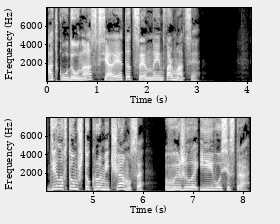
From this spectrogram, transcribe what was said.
откуда у нас вся эта ценная информация. Дело в том, что кроме Чамуса выжила и его сестра.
